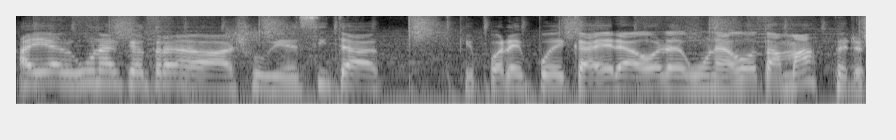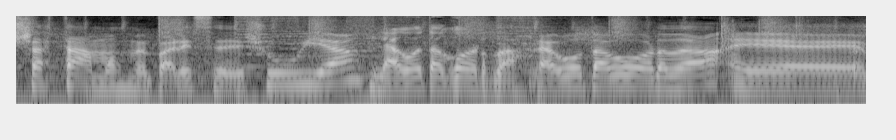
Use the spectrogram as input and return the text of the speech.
hay alguna que otra lluviecita que por ahí puede caer ahora alguna gota más, pero ya estamos, me parece, de lluvia. La gota gorda. La gota gorda. eh,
